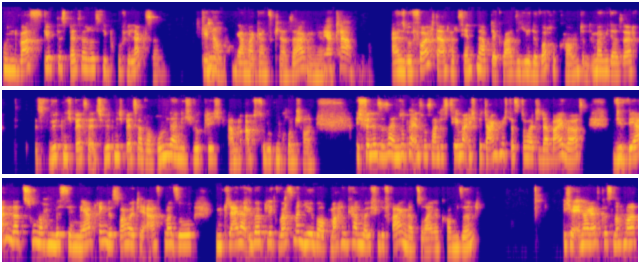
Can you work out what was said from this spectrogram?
Und was gibt es Besseres wie Prophylaxe? Genau. Ja, mal ganz klar sagen. Ja, ja klar. Also bevor ich da einen Patienten habe, der quasi jede Woche kommt und immer wieder sagt, es wird nicht besser, es wird nicht besser, warum da nicht wirklich am absoluten Grund schauen? Ich finde, es ist ein super interessantes Thema. Ich bedanke mich, dass du heute dabei warst. Wir werden dazu noch ein bisschen mehr bringen. Das war heute erstmal so ein kleiner Überblick, was man hier überhaupt machen kann, weil viele Fragen dazu reingekommen sind. Ich erinnere ganz kurz nochmal,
